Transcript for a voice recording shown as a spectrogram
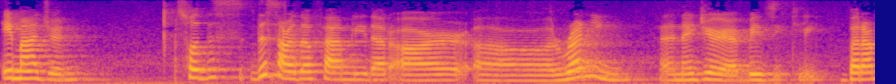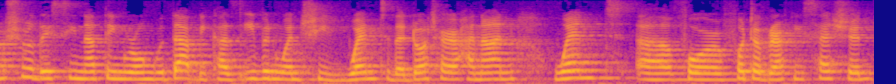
Imagine so this these are the family that are uh, running Nigeria basically. But I'm sure they see nothing wrong with that because even when she went to the daughter Hanan went uh, for photography session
